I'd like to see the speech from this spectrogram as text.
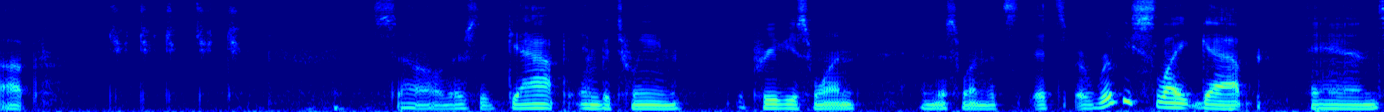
up. So there's a gap in between the previous one and this one. It's it's a really slight gap, and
